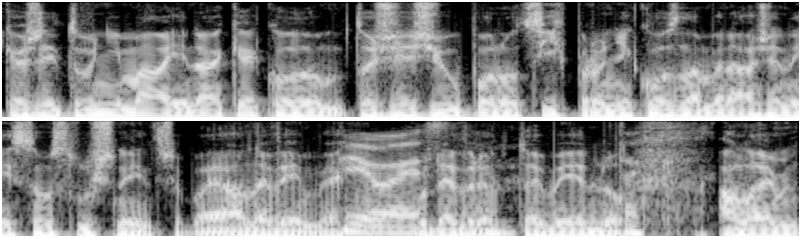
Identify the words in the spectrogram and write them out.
každý to vnímá jinak, jako to, že žiju po nocích pro někoho znamená, že nejsem slušný třeba, já nevím, jako Jo, whatever, to je mi jedno. Tak. Ale uh,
